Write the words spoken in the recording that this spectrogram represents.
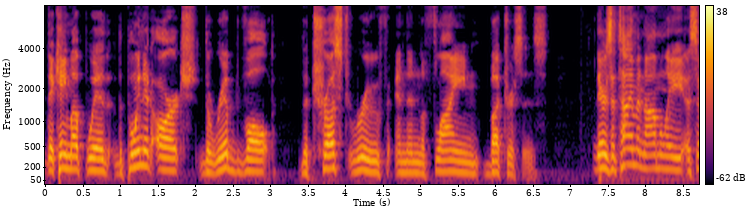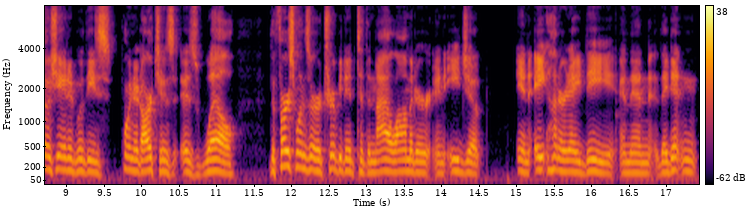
they came up with the pointed arch, the ribbed vault, the trussed roof, and then the flying buttresses. There's a time anomaly associated with these pointed arches as well. The first ones are attributed to the Nilometer in Egypt in 800 AD, and then they didn't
